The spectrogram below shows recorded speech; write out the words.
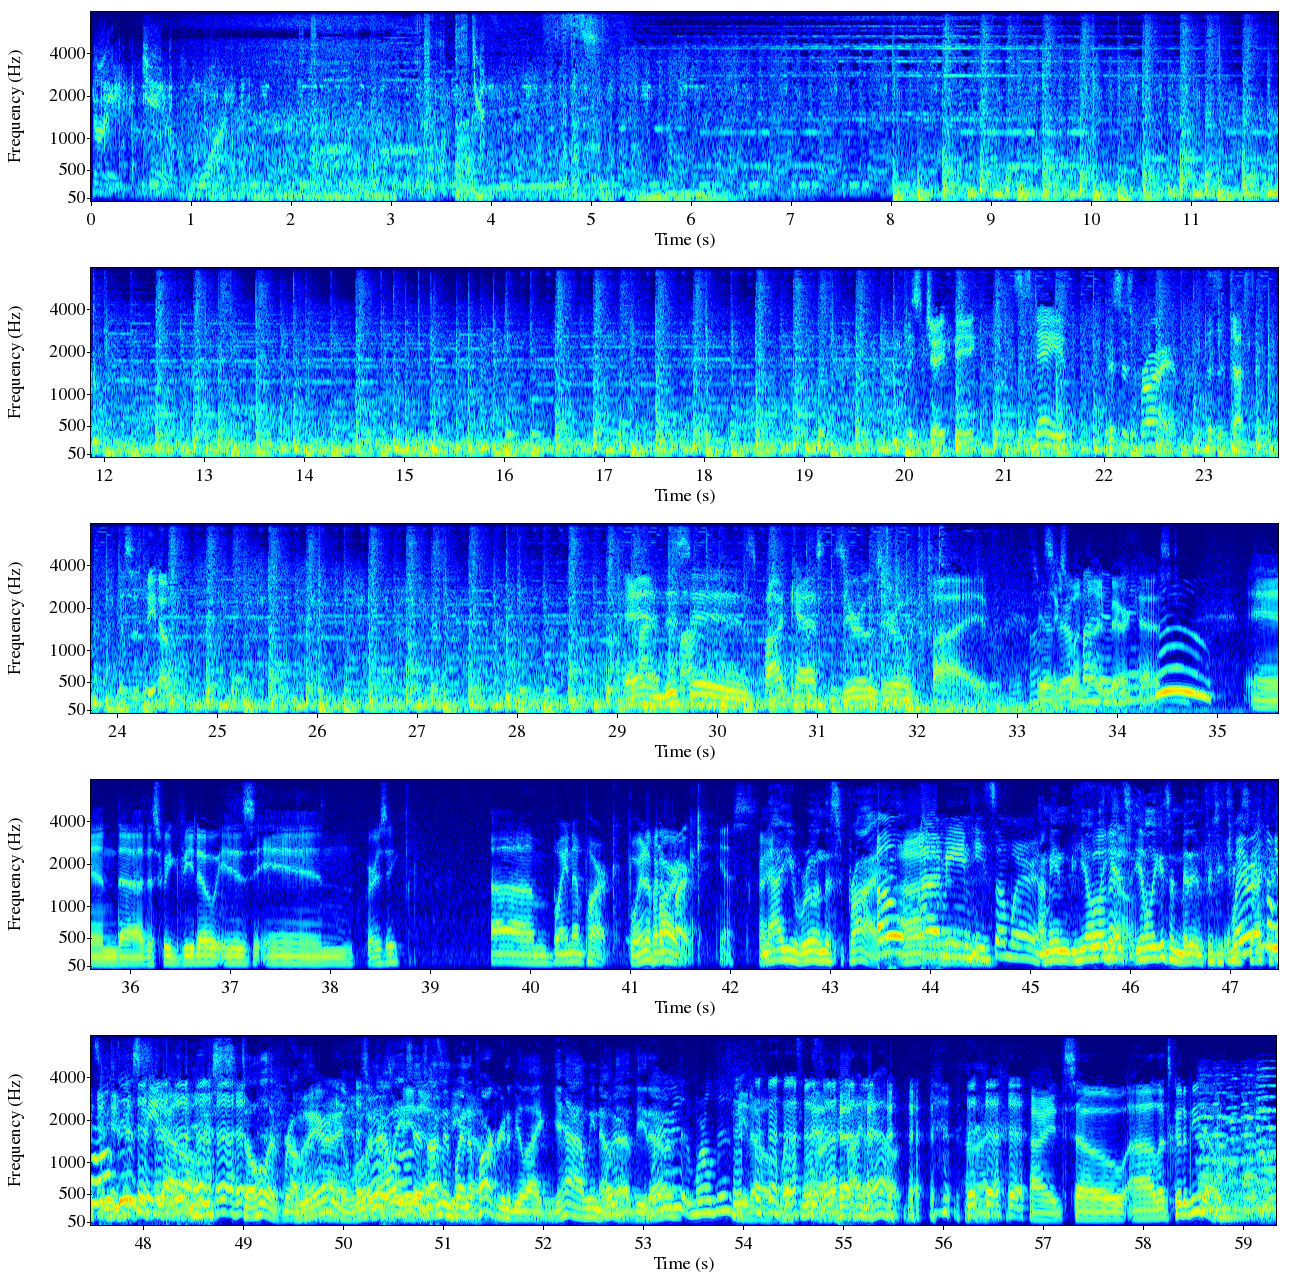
Three, two, one. This is JP. This is Dave. This is Brian. This is Justin. This is Vito. And this is podcast 005. 619 Bearcast. And uh, this week, Vito is in. Where is he? Um, Buena Park. Buena, Buena Park. Park. Yes. Right. Now you ruined the surprise. Oh, I mean, he's somewhere. I mean, he only Well, no. gets he only gets a minute and fifty three seconds. where in seconds. the world is Vito? You stole it from Where him. in the world? So now when he says I'm in Buena Vito? Park, we're gonna be like, yeah, we know that, Vito. Where in the world is Vito? Let's listen and find out. All right. All right, so uh, let's go to Vito.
